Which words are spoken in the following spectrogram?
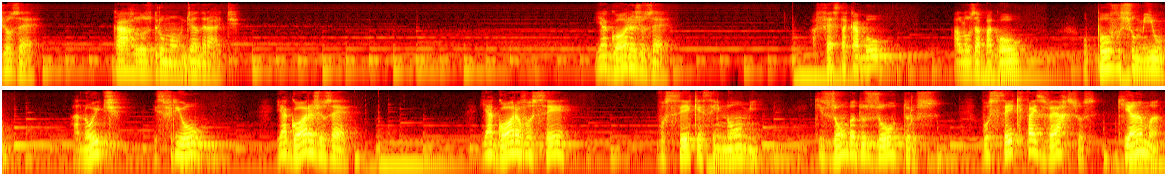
José Carlos Drummond de Andrade E agora, José? A festa acabou, a luz apagou, o povo sumiu, a noite esfriou. E agora, José? E agora você? Você que é sem nome, que zomba dos outros, você que faz versos, que ama,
